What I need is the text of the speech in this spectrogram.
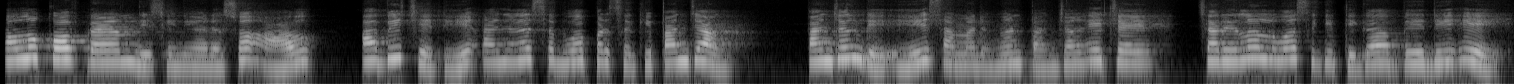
Halo co-friend, di sini ada soal ABCD adalah sebuah persegi panjang. Panjang DE sama dengan panjang EC. Carilah luas segitiga BDE.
